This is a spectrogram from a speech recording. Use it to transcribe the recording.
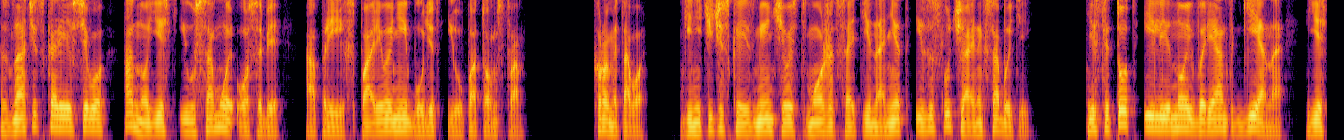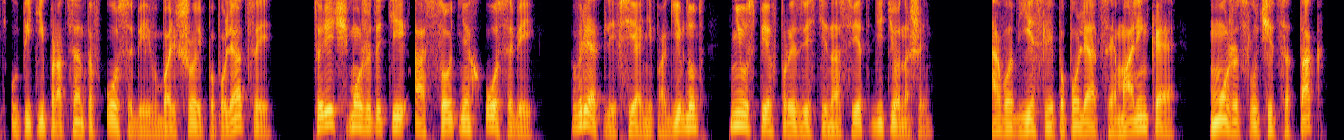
значит, скорее всего, оно есть и у самой особи, а при их спаривании будет и у потомства. Кроме того, генетическая изменчивость может сойти на нет из-за случайных событий. Если тот или иной вариант гена есть у 5% особей в большой популяции, то речь может идти о сотнях особей, вряд ли все они погибнут, не успев произвести на свет детенышей. А вот если популяция маленькая, может случиться так,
